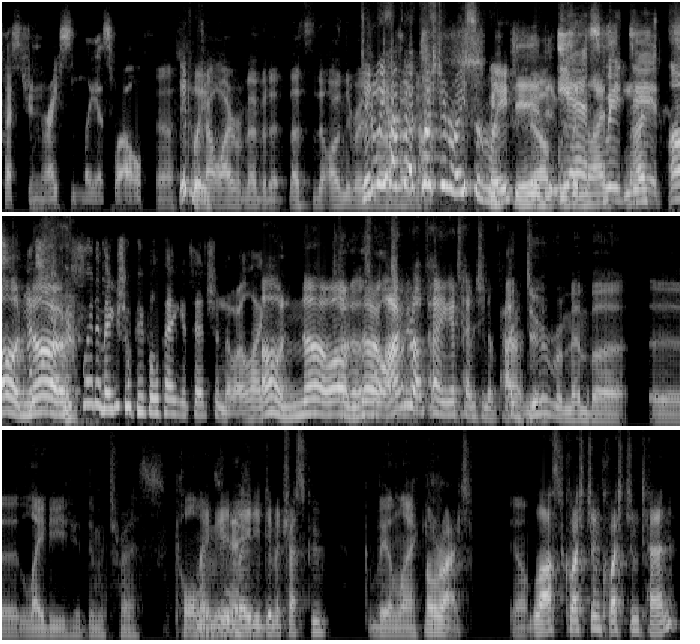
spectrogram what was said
question recently as well. Yeah, Did we? How I remembered it. That's the only reason. did we I have that remembered it. question recently? We did. Yep. It was a Yes, nice, we nice- did. Oh no! nice way to make sure people are paying attention, though. I like. Oh that. no! Oh Oh, no, no! that's what I I'm mean. not paying attention. Apparently, I do remember uh, Lady Dimitrescu calling Lady, me, Lady Dimitrescu. being like, All right. Yeah. Last question. Question ten.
